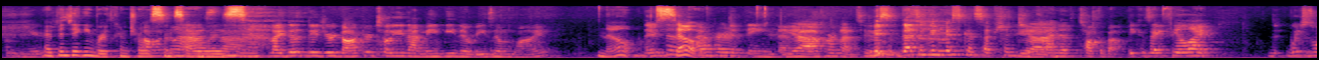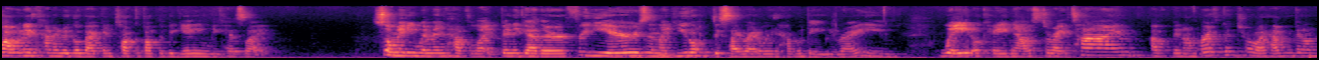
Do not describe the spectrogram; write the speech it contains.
for years? i've been taking birth control oh, I since i was that. Like, did, did your doctor tell you that may be the reason why? no There's a, so I've heard a thing that. Yeah, I've heard that too. Mis- that's a good misconception to Yeah. kind of talk about because I feel like, which is why I wanted kind of to go back and talk about the beginning because like, so many women have like been together for years and like you don't decide right away to have a baby, right? You wait, okay, now it's the right time. I've been on birth control. I haven't been on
